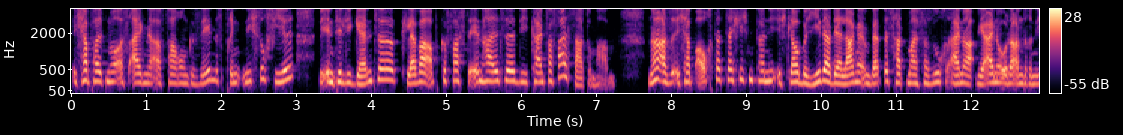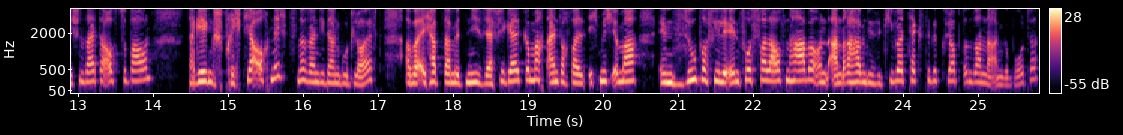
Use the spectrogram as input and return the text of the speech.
Ich habe halt nur aus eigener Erfahrung gesehen, es bringt nicht so viel wie intelligente, clever abgefasste Inhalte, die kein Verfallsdatum haben. Ne? Also ich habe auch tatsächlich ein paar, ich glaube, jeder, der lange im Web ist, hat mal versucht, eine, die eine oder andere Nischenseite aufzubauen. Dagegen spricht ja auch nichts, ne, wenn die dann gut läuft. Aber ich habe damit nie sehr viel Geld gemacht, einfach weil ich mich immer in super viele Infos verlaufen habe und andere haben diese Keyword-Texte gekloppt und Sonderangebote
